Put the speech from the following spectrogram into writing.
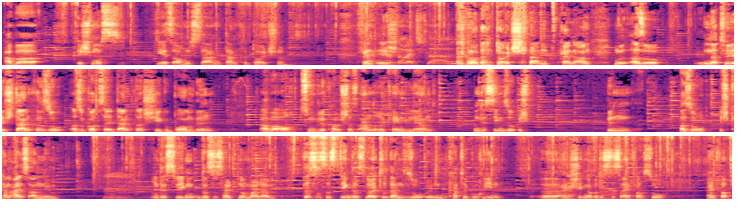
aber ich muss jetzt auch nicht sagen, danke Deutsche. Finde ich. Deutschland. Oder Deutschland, keine Ahnung. Also natürlich danke, so, also Gott sei Dank, dass ich hier geboren bin. Aber auch zum Glück habe ich das andere kennengelernt. Und deswegen so, ich bin, also ich kann alles annehmen. Mhm. Und deswegen, das ist halt normaler. Das ist das Ding, dass Leute dann so in Kategorien äh, einschicken, aber das ja. ist einfach so, einfach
